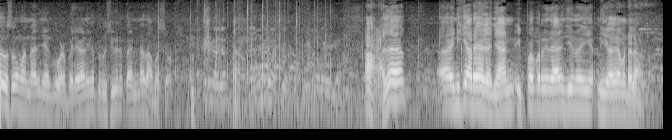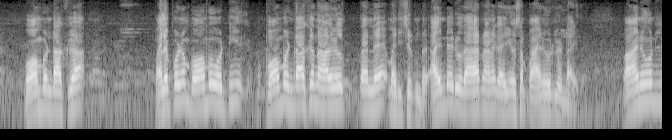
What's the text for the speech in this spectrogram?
ദിവസവും വന്നാലും ഞങ്ങൾക്ക് കുഴപ്പമില്ല. വേണമെങ്കിൽ തൃശ്ശൂർ തന്നെ താമസിച്ചോട്ടെ ആ അത് എനിക്കറിയാമല്ലോ ഞാൻ ഇപ്പോൾ പ്രതിദാനം ചെയ്യുന്ന നിയോജകമണ്ഡലമാണല്ലോ. ബോംബ് ഉണ്ടാക്കുക. പലപ്പോഴും ബോംബ് പൊട്ടി ബോംബ് ഉണ്ടാക്കുന്ന ആളുകൾ തന്നെ മരിച്ചിട്ടുണ്ട്. അതിന്റെ ഒരു ഉദാഹരണമാണ് കഴിഞ്ഞ ദിവസം പാനൂരിലുണ്ടായത്. പാനൂരിൽ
